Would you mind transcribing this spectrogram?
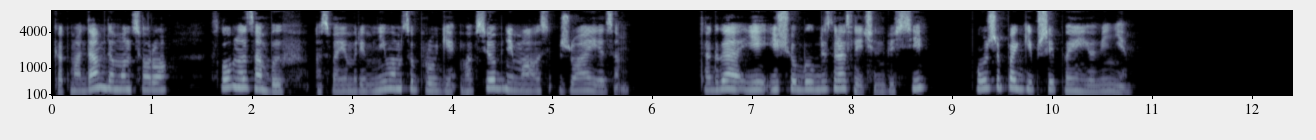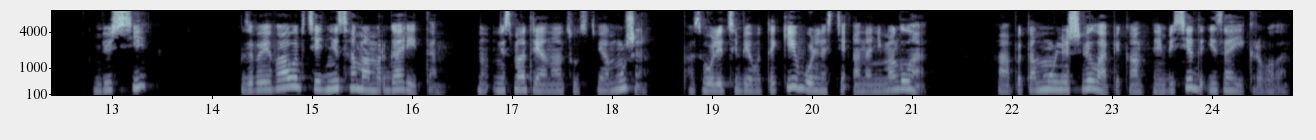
Как мадам де Монсоро – Словно забыв о своем ревнивом супруге, во все обнималась Жуаезом. Тогда ей еще был безразличен Бюсси, позже погибший по ее вине. Бюсси завоевала в те дни сама Маргарита, но, несмотря на отсутствие мужа, позволить себе вот такие вольности она не могла, а потому лишь вела пикантные беседы и заигрывала.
